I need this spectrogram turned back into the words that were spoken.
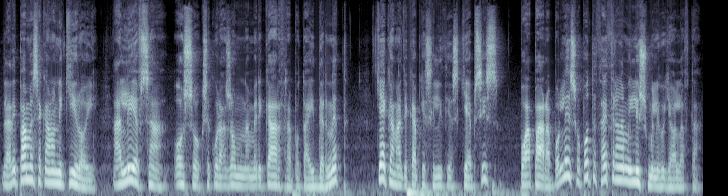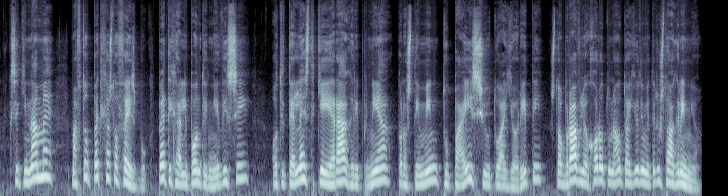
Δηλαδή πάμε σε κανονική ροή. Αλίευσα όσο ξεκουραζόμουν μερικά άρθρα από τα ίντερνετ και έκανα και κάποιες ηλίθιες σκέψεις, πάρα πολλές, οπότε θα ήθελα να μιλήσουμε λίγο για όλα αυτά. Ξεκινάμε με αυτό που πέτυχα στο Facebook. Πέτυχα λοιπόν την είδηση ότι τελέστηκε ιερά αγρυπνία προς τιμήν του Παίσιου του Αγιορείτη στον προάβλιο χώρο του ναού του Αγίου Δημητρίου στο Αγρίνιο.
